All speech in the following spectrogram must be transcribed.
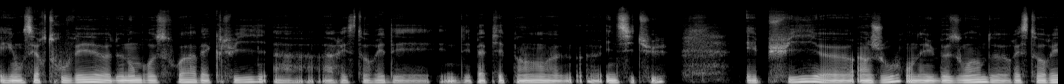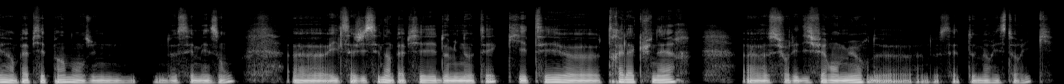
Et on s'est retrouvé de nombreuses fois avec lui à, restaurer des, des papiers peints in situ. Et puis, euh, un jour, on a eu besoin de restaurer un papier peint dans une de ces maisons. Euh, il s'agissait d'un papier dominoté qui était euh, très lacunaire sur les différents murs de, cette demeure historique.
